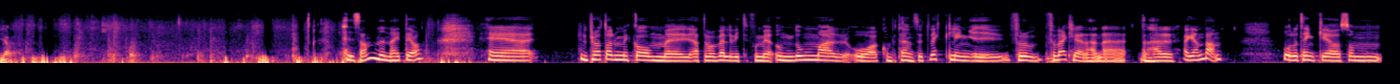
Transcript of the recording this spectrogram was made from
Ja. Hejsan, Nina heter jag. Eh, vi pratade mycket om eh, att det var väldigt viktigt att få med ungdomar och kompetensutveckling i, för att förverkliga den här, den här agendan. Och då tänker jag som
